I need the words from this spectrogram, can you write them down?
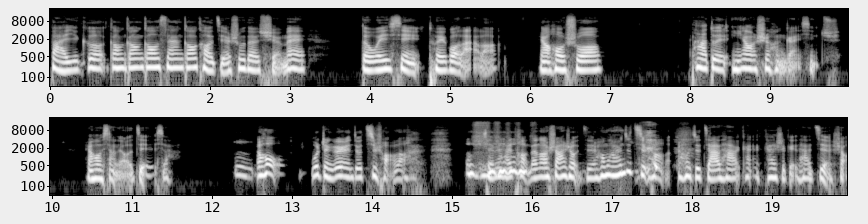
把一个刚刚高三高考结束的学妹的微信推过来了，然后说他对营养师很感兴趣。然后想了解一下，嗯，然后我整个人就起床了，前面还躺在那刷手机，然后马上就起床了，然后就加他开开始给他介绍。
